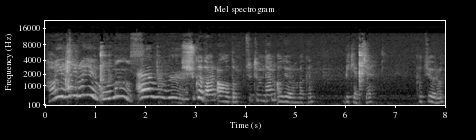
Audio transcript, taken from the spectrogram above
Hayır hayır hayır olmaz. Şu kadar aldım. Sütümden alıyorum bakın. Bir kepçe. Katıyorum.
